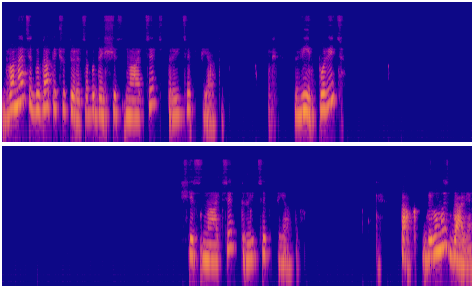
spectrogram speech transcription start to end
12 додати 4 це буде 16 35. Відповідь шістнадцять тридцять п'ятих. Так, дивимось далі.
